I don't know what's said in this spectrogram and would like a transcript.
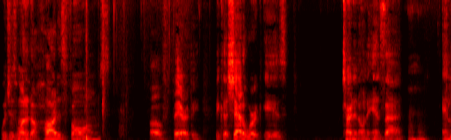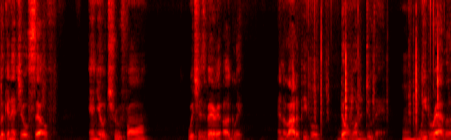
which is one of the hardest forms of therapy because shadow work is turning on the inside Mm-hmm. and looking at yourself in your true form, which is very ugly. And a lot of people don't want to do that. Mm-hmm. We'd rather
